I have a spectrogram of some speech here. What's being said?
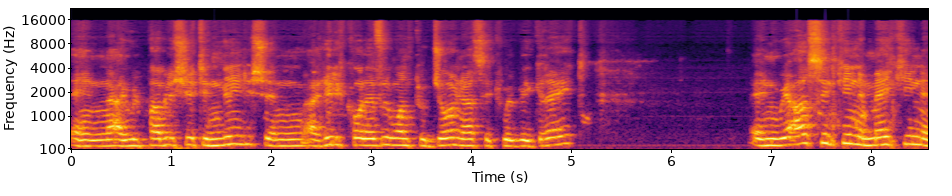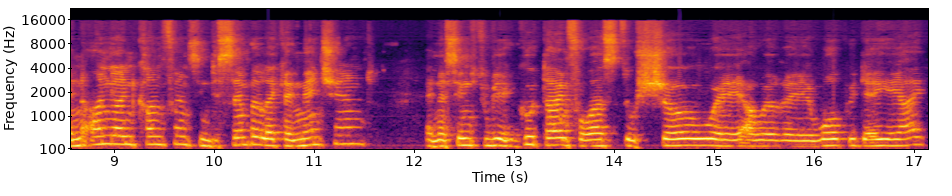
And I will publish it in English, and I really call everyone to join us. It will be great. And we are thinking of making an online conference in December, like I mentioned, and it seems to be a good time for us to show uh, our uh, work with AAI.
